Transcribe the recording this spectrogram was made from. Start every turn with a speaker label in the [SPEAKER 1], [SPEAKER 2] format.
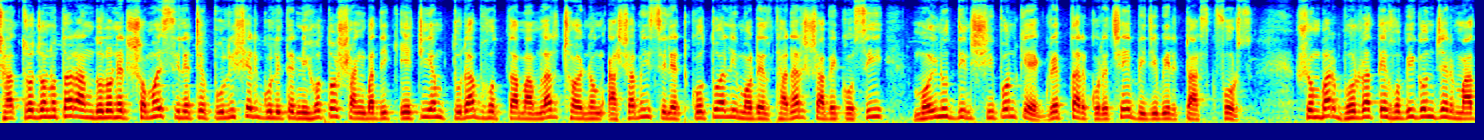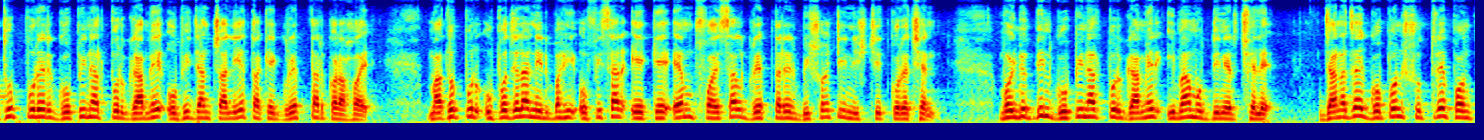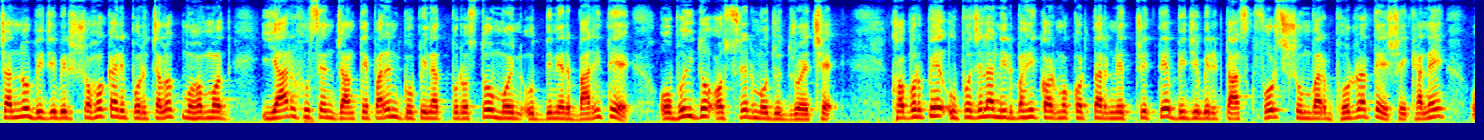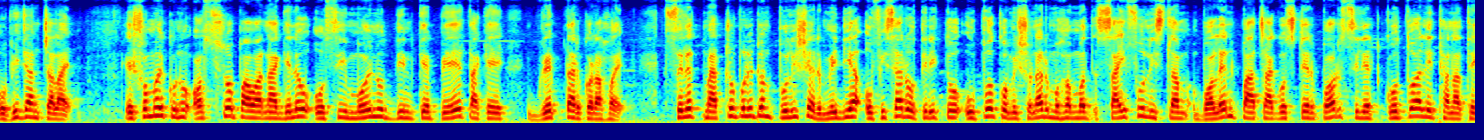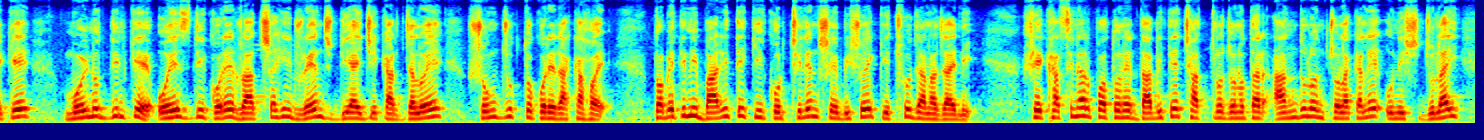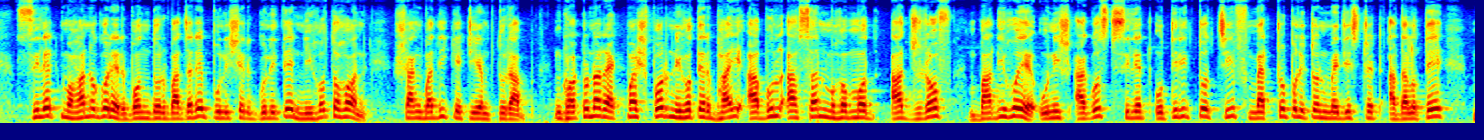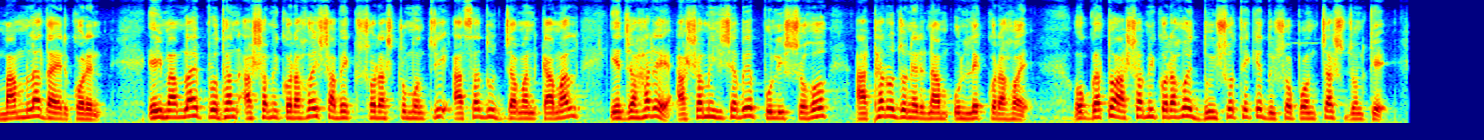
[SPEAKER 1] ছাত্র জনতার আন্দোলনের সময় সিলেটে পুলিশের গুলিতে নিহত সাংবাদিক এটিএম তুরাব হত্যা মামলার ছয় নং আসামি সিলেট কোতোয়ালি মডেল থানার সাবেক ওসি মঈনুদ্দিন শিপনকে গ্রেপ্তার করেছে বিজিবির টাস্ক ফোর্স। সোমবার ভোররাতে হবিগঞ্জের মাধবপুরের গোপীনাথপুর গ্রামে অভিযান চালিয়ে তাকে গ্রেপ্তার করা হয়। মাধবপুর উপজেলা নির্বাহী officer A K M Faisal গ্রেপ্তারের বিষয়টি নিশ্চিত করেছেন। মঈনুদ্দিন গোপীনাথপুর গ্রামের ইমাম উদ্দিনের ছেলে। জানা যায়, গোপন সূত্রে পঞ্চান্ন বিজিবির সহকারী পরিচালক মোহাম্মদ ইয়ার হোসেন জানতে পারেন গোপীনাথপুরস্থ মঈন উদ্দিনের বাড়িতে অবৈধ অস্ত্রের মজুদ রয়েছে। খবর পেয়ে উপজেলা নির্বাহী কর্মকর্তার নেতৃত্বে বিজিবির টাস্ক ফোর্স সোমবার ভোররাতে সেখানে অভিযান চালায়। এ সময় কোনো অস্ত্র পাওয়া না গেলেও ওসি মঈন উদ্দিনকে পেয়ে তাকে গ্রেপ্তার করা হয়। সিলেট মেট্রোপলিটন পুলিশের মিডিয়া অফিসার অতিরিক্ত উপকমিশনার মোহাম্মদ সাইফুল ইসলাম বলেন, পাঁচ আগস্টের পর সিলেট কোতোয়ালি থানা থেকে মইনুদ্দিনকে ওএসডি করে রাজশাহী রেঞ্জ ডিআইজি কার্যালয়ে সংযুক্ত করে রাখা হয়। তবে তিনি বাড়িতে কি করছিলেন সে বিষয়ে কিছু জানা যায়নি। শেখ হাসিনার পতনের দাবিতে ছাত্র জনতার আন্দোলন চলাকালে উনিশ জুলাই সিলেট মহানগরের বন্দর বাজারে পুলিশের গুলিতে নিহত হন সাংবাদিক এটিএম তুরাব। ঘটনার এক মাস পর নিহতের ভাই আবুল আহসান মোহাম্মদ আজরফ বাদী হয়ে উনিশ আগস্ট সিলেট অতিরিক্ত চিফ মেট্রোপলিটন ম্যাজিস্ট্রেট আদালতে মামলা দায়ের করেন। এই মামলায় প্রধান আসামি করা হয় সাবেক স্বরাষ্ট্রমন্ত্রী আসাদুজ্জামান কামাল এজাহারে আসামি হিসাবে পুলিশ সহ আঠারো জনের নাম উল্লেখ করা হয়। অজ্ঞাত আসামি করা হয় দুইশো থেকে পঞ্চাশ জনকে।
